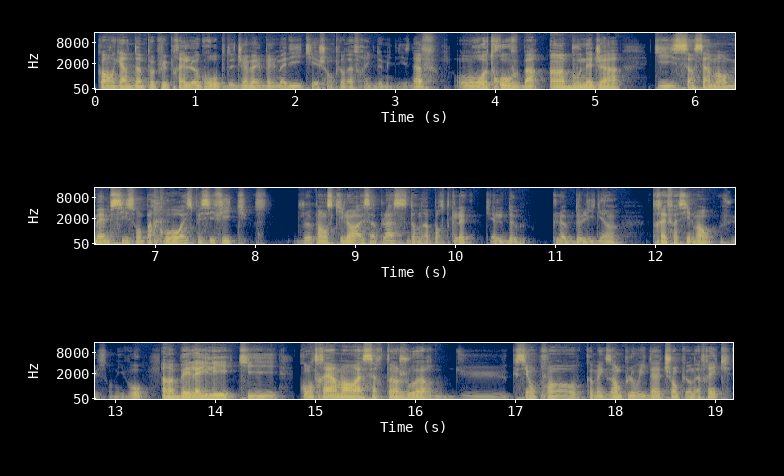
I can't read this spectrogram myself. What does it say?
quand on regarde d'un peu plus près le groupe de Jamel Belmadi qui est champion d'Afrique 2019, on retrouve ben, un Bouneja qui, sincèrement, même si son parcours est spécifique, je pense qu'il aurait sa place dans n'importe quel club de Ligue 1 très facilement, vu son niveau. Un Belaïli qui, contrairement à certains joueurs du... Si on prend comme exemple le Wydad champion d'Afrique,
